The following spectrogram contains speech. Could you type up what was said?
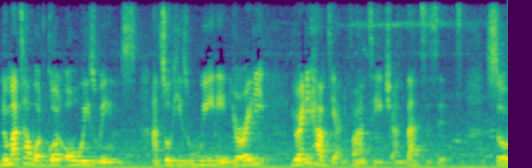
No matter what, God always wins, and so He's winning. You already you already have the advantage, and that is it. So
